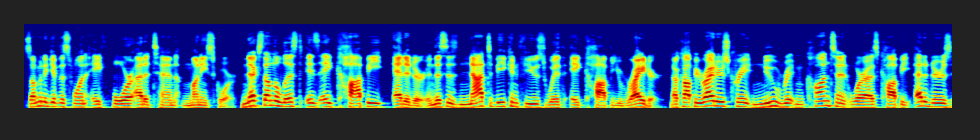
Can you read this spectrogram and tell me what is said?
So I'm gonna give this one a four out of 10 money score. Next on the list is a copy editor. And this is not to be confused with a copywriter. Now copywriters create new written content, whereas copy editors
